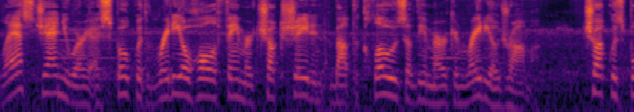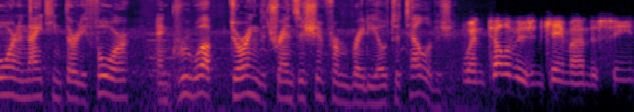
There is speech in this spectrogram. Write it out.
Last January, I spoke with Radio Hall of Famer Chuck Schaden about the close of the American radio drama. Chuck was born in 1934 and grew up during the transition from radio to television. When television came on the scene,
